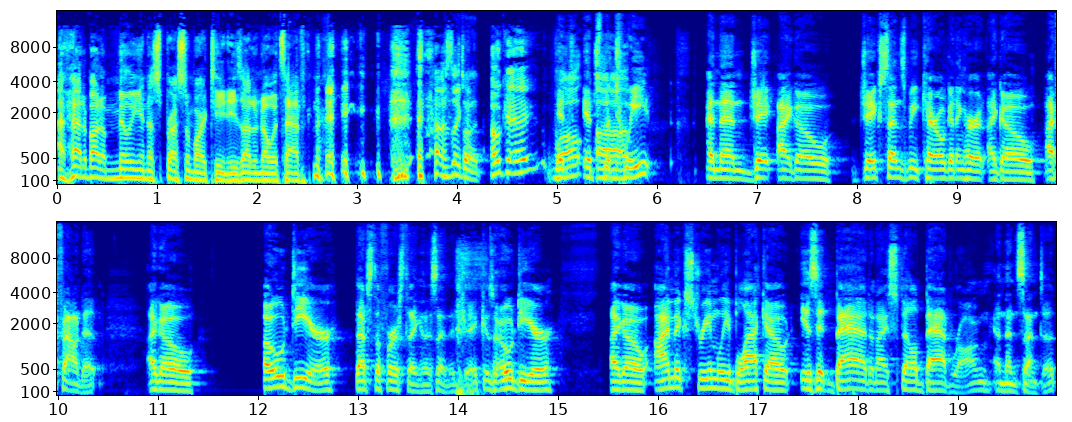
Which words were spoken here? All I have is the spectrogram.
I've had about a million espresso martinis. I don't know what's happening. and I was like, so okay, well. It's, it's uh, the tweet. And then Jake, I go, Jake sends me Carroll getting hurt. I go, I found it. I go, oh dear. That's the first thing I said to Jake is, oh dear. I go, I'm extremely blackout. Is it bad? And I spelled bad wrong and then sent it.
